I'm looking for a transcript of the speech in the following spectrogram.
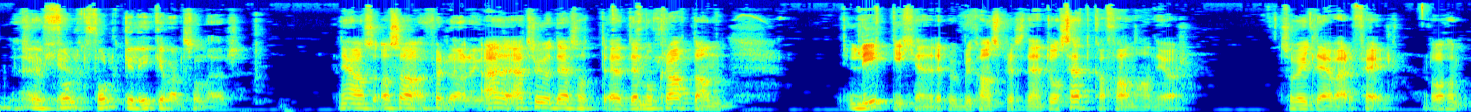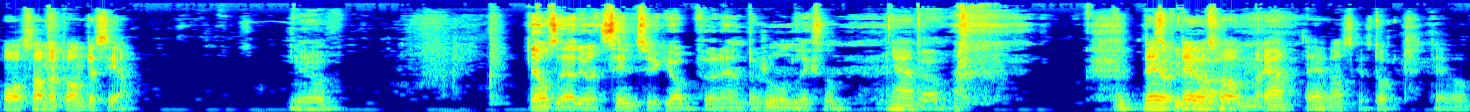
Jeg tror ikke. Folk, folk er likevel sånn der Ja, altså, altså for jeg, jeg tror jo det er sånn at eh, demokratene liker ikke en republikansk president, uansett hva faen han gjør. Så vil det være feil. Og, og samme på andre sida. Ja. Ja, og så er det jo en sinnssyk jobb for en person, liksom. Ja. ja. Det, er det er jo som Ja, det er ganske stort. Det er jo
